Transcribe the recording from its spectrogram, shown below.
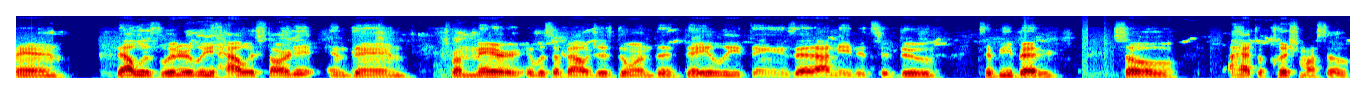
And that was literally how it started. And then from there, it was about just doing the daily things that I needed to do to be better. So I had to push myself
